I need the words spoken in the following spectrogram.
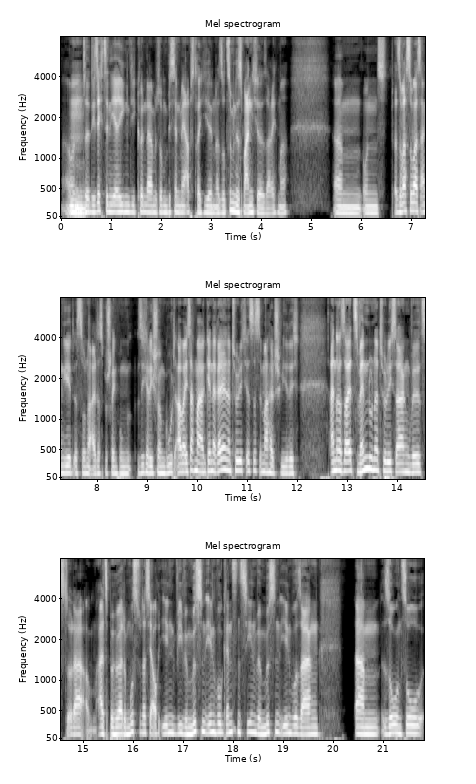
Und mhm. äh, die 16-Jährigen, die können da so ein bisschen mehr abstrahieren. Also zumindest manche, sag ich mal. Ähm, und also was sowas angeht, ist so eine Altersbeschränkung sicherlich schon gut. Aber ich sag mal, generell natürlich ist es immer halt schwierig. Andererseits, wenn du natürlich sagen willst, oder als Behörde musst du das ja auch irgendwie, wir müssen irgendwo Grenzen ziehen, wir müssen irgendwo sagen, ähm, so und so,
